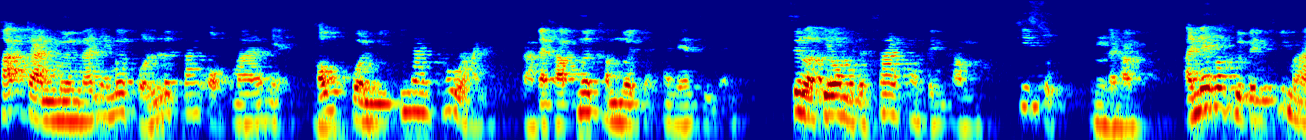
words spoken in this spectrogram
พรรคการเมืองนั้นเนี่ยเมื่อผลเลือกตั้งออกมาเนี่ยเขาควรมีที่นั่งเท่าไหร่นะครับ เมื่อคำนวณจากคะแนนเสียงซึ่งเราคิดว่ามันจะสร้างความเป็นธรรมที่สุดนะครับ อันนี้ก็คือเป็นที่มา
